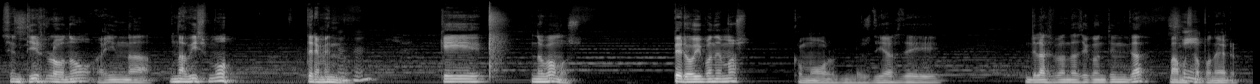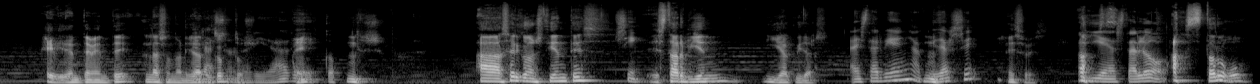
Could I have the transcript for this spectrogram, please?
Sentirlo o no, hay una, un abismo tremendo. Que nos vamos. Pero hoy ponemos, como los días de, de las bandas de continuidad, vamos Sí. a poner, evidentemente, la sonoridad la de Coptos. sonoridad de ¿eh? Coptos. A ser conscientes, Sí, estar bien y a cuidarse. a estar bien, a cuidarse Eso es. y hasta luego. Hasta luego.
